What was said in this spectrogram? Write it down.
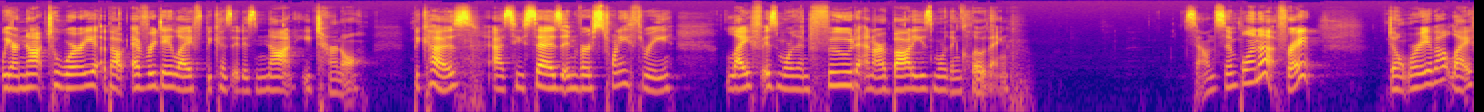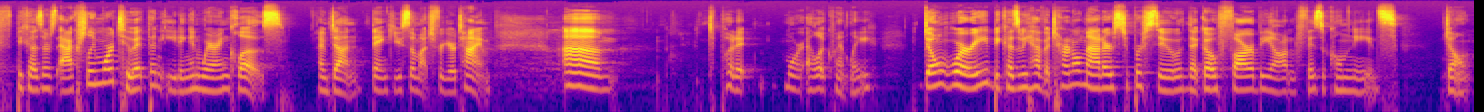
We are not to worry about everyday life because it is not eternal. Because, as he says in verse 23, life is more than food and our body is more than clothing. Sounds simple enough, right? Don't worry about life because there's actually more to it than eating and wearing clothes. I'm done. Thank you so much for your time. Um, to put it more eloquently, don't worry because we have eternal matters to pursue that go far beyond physical needs. Don't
